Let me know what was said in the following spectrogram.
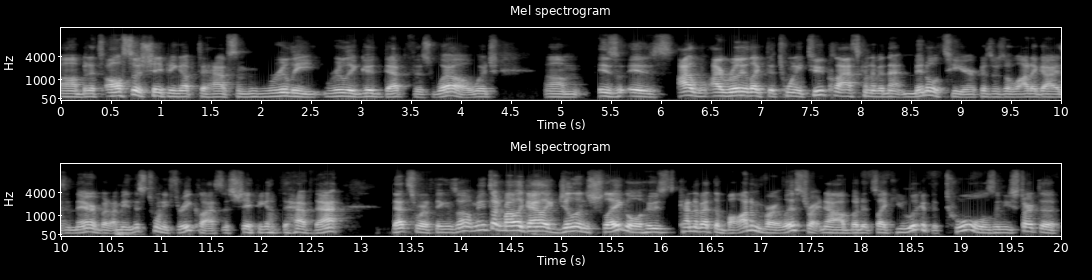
Um, but it's also shaping up to have some really, really good depth as well, which um, is is I, I really like the 22 class kind of in that middle tier because there's a lot of guys in there. But I mean, this 23 class is shaping up to have that that sort of thing as well. I mean, talk about a guy like Jalen Schlegel, who's kind of at the bottom of our list right now, but it's like you look at the tools and you start to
